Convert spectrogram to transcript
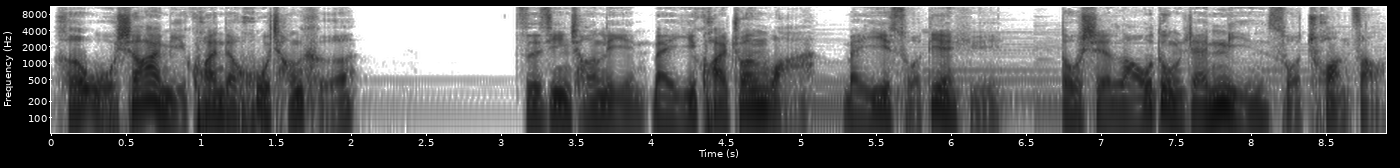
和五十二米宽的护城河。紫禁城里每一块砖瓦、每一所殿宇，都是劳动人民所创造。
